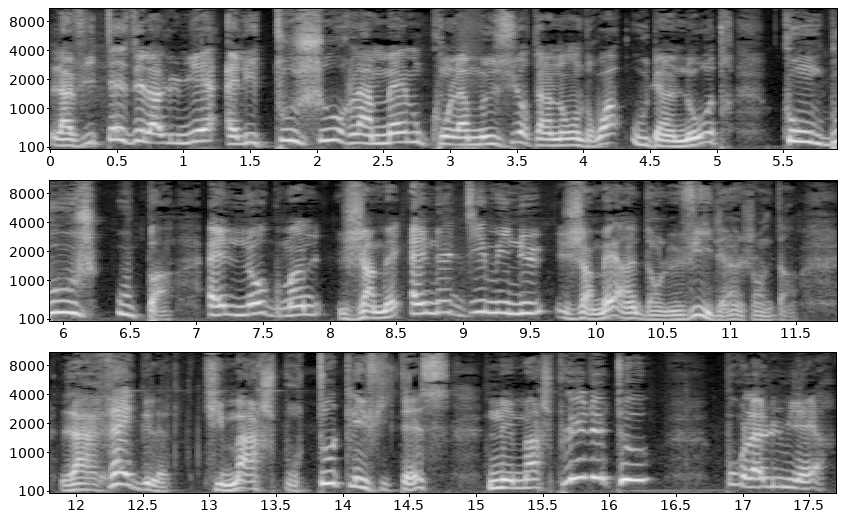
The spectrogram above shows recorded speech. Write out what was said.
La vitesse de la lumière, elle est toujours la même qu'on la mesure d'un endroit ou d'un autre, qu'on bouge ou pas. Elle n'augmente jamais, elle ne diminue jamais, hein, dans le vide, hein, j'entends. La règle qui marche pour toutes les vitesses ne marche plus du tout pour la lumière.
